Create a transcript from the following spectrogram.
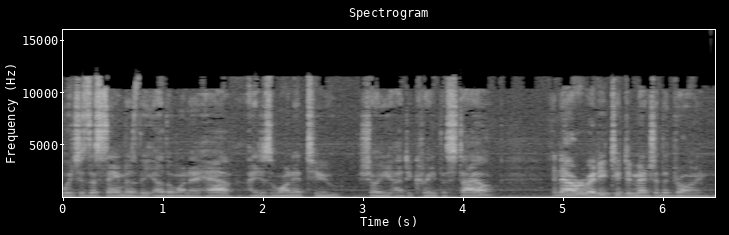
which is the same as the other one I have. I just wanted to show you how to create the style. And now we're ready to dimension the drawing.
